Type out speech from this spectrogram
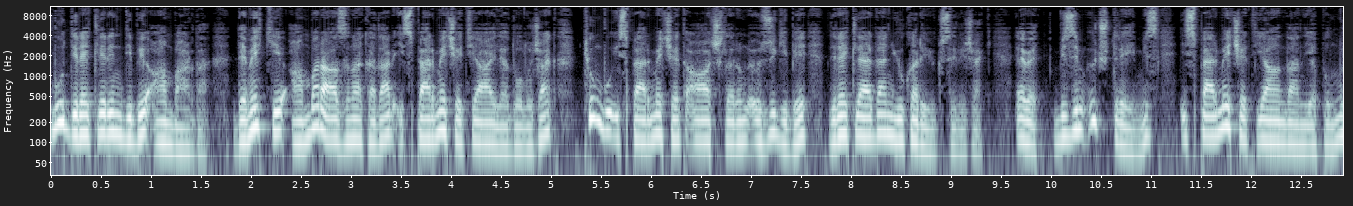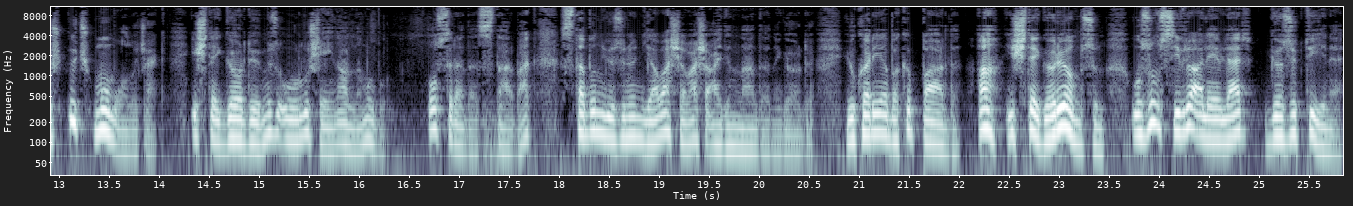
bu direklerin dibi ambarda. Demek ki ambar ağzına kadar ispermeçet yağıyla dolacak. Tüm bu ispermeçet ağaçların özü gibi direklerden yukarı yükselecek. Evet bizim üç direğimiz ispermeçet yağından yapılmış üç mum olacak. İşte gördüğümüz uğurlu şeyin anlamı bu. O sırada Starbuck, Stubb'ın yüzünün yavaş yavaş aydınlandığını gördü. Yukarıya bakıp bağırdı. Ah işte görüyor musun? Uzun sivri alevler gözüktü yine.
